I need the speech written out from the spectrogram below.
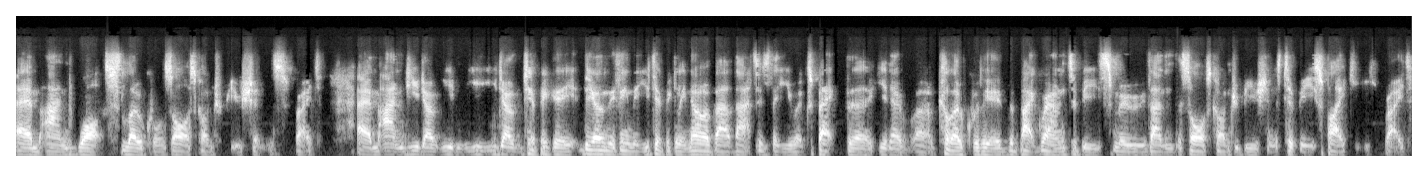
um, and what's local source contributions, right? Um, and you don't you, you don't typically the only thing that you typically know about that is that you expect the you know uh, colloquially the background to be smooth and the source contributions to be spiky, right?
